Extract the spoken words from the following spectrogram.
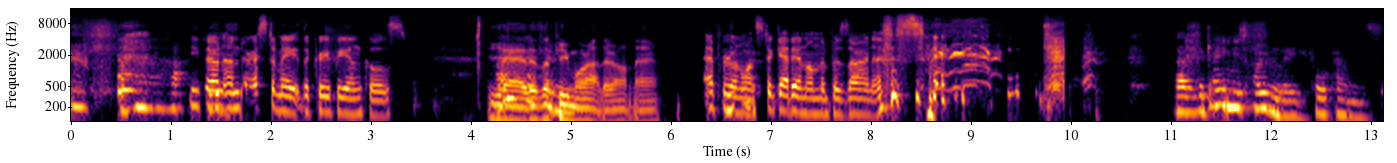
You don't underestimate the creepy uncles. yeah, there's a few more out there, aren't there? Everyone wants to get in on the bizarreness. Uh, the game is only four pounds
